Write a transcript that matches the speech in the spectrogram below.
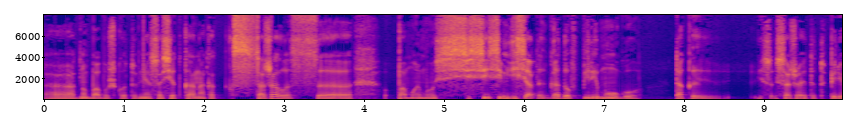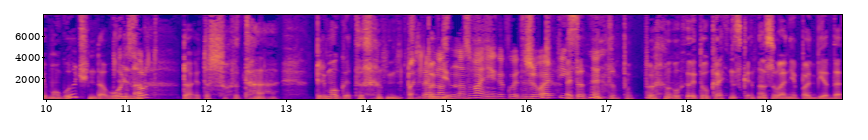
э, одну бабушку, вот у меня соседка, она как сажала с, по-моему, с 70-х годов перемогу, так и и сажает эту перемогу. Очень довольна. Это сорт? Да, это сорт, да. Перемога это Прям победа. название какое-то живописное. Это, это, это украинское название победа.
